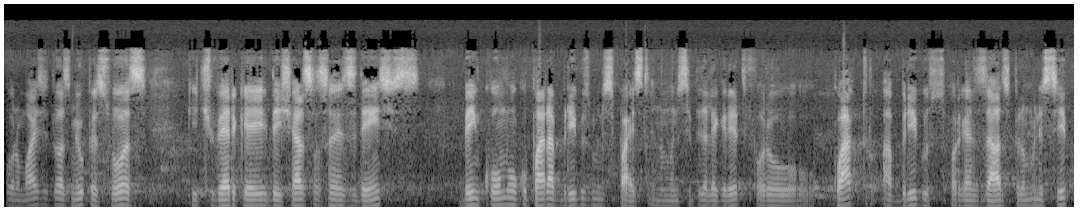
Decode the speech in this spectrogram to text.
Foram mais de 2 mil pessoas que tiveram que deixar suas residências bem como ocupar abrigos municipais. No município de Alegrete foram quatro abrigos organizados pelo município,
